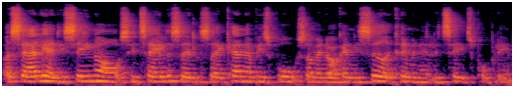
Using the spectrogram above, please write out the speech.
og særligt af de senere års italesættelse af cannabisbrug som en organiseret kriminalitetsproblem.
